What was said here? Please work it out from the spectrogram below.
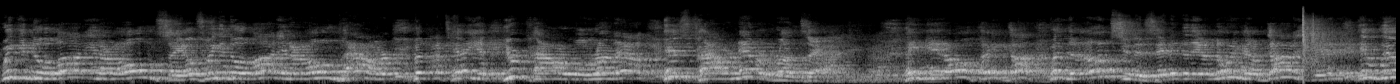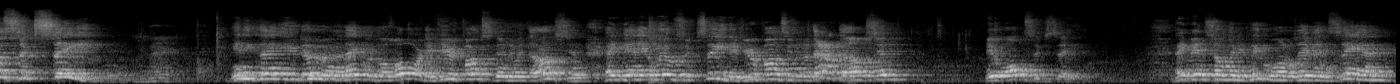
We can do a lot in our own selves. We can do a lot in our own power. But I tell you, your power will run out. It, it will succeed. Anything you do in the name of the Lord, if you're functioning with the unction, amen, it will succeed. If you're functioning without the unction, it won't succeed. Amen. So many people want to live in sin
